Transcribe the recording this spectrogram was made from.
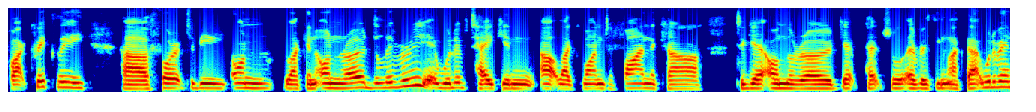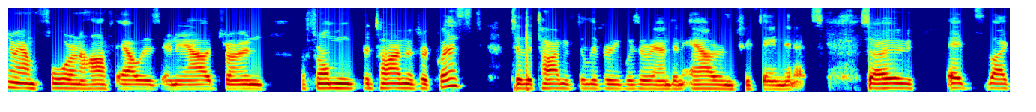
quite quickly. Uh, for it to be on like an on-road delivery, it would have taken uh, like one to find the car, to get on the road, get petrol, everything like that. Would have been around four and a half hours an hour drone from the time of request to the time of delivery was around an hour and 15 minutes. So it's like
